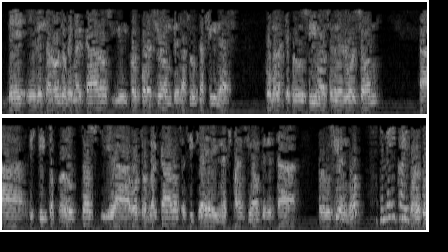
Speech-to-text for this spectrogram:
de eh, desarrollo de mercados y incorporación de las frutas finas como las que producimos en el Bolsón a distintos productos y a otros mercados, así que hay una expansión que se está produciendo. Otro disculpe,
